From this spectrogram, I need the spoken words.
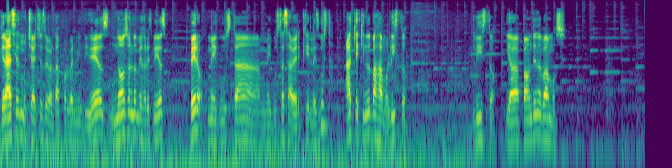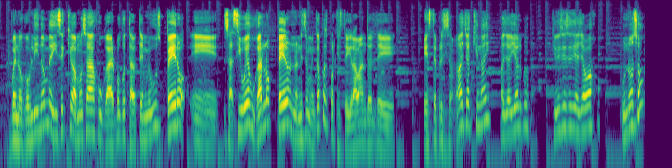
gracias muchachos de verdad por ver mis videos. No son los mejores videos, pero me gusta, me gusta saber que les gusta. Ah, que aquí nos bajamos, listo. Listo. ¿Y para dónde nos vamos? Bueno, Goblino me dice que vamos a jugar Bogotá TMBus, pero, eh, o sea, sí voy a jugarlo, pero no en ese momento, pues porque estoy grabando el de este precisamente. Ah, ya, ¿quién hay? Allá hay algo. ¿Quién es ese de allá abajo? ¿Un oso?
